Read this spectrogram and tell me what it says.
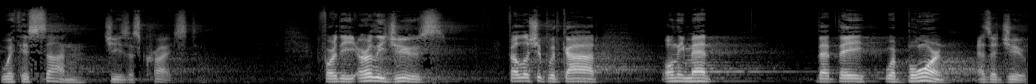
with His Son, Jesus Christ. For the early Jews, fellowship with God only meant that they were born as a Jew.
